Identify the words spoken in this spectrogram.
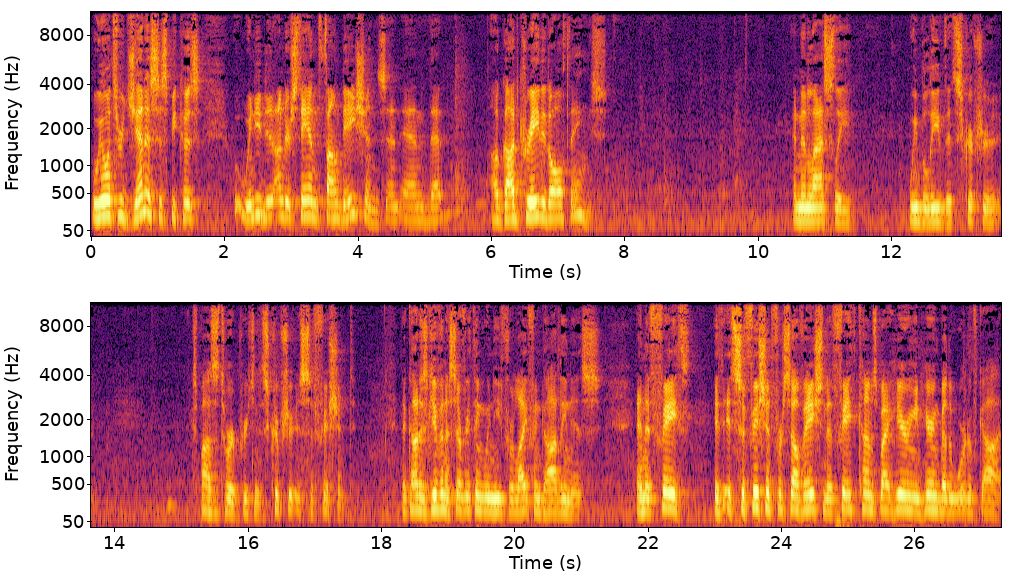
We went through Genesis because we need to understand foundations and, and that how God created all things. And then lastly, we believe that Scripture, expository preaching, that Scripture is sufficient, that God has given us everything we need for life and godliness, and that faith it, it's sufficient for salvation, that faith comes by hearing and hearing by the Word of God.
